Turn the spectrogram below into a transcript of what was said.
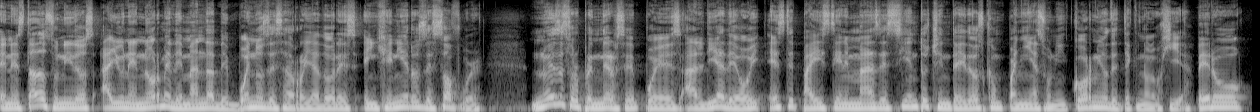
En Estados Unidos hay una enorme demanda de buenos desarrolladores e ingenieros de software. No es de sorprenderse, pues al día de hoy este país tiene más de 182 compañías unicornio de tecnología. Pero,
